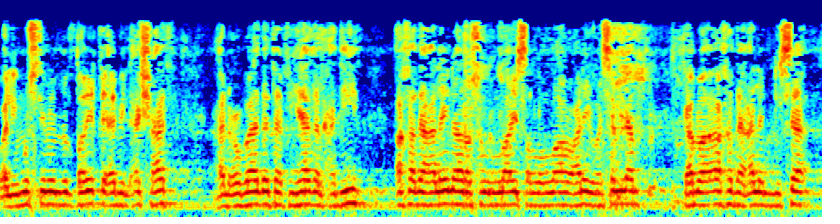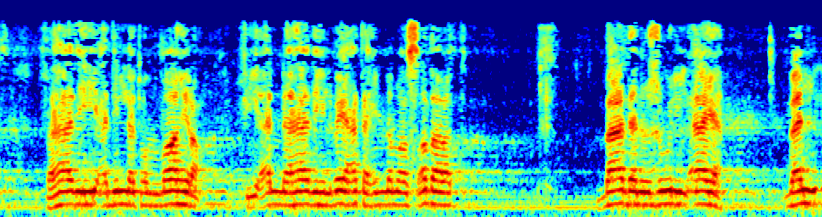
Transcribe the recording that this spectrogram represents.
ولمسلم من طريق أبي الأشعث عن عبادة في هذا الحديث أخذ علينا رسول الله صلى الله عليه وسلم كما أخذ على النساء. فهذه أدلة ظاهرة في أن هذه البيعة إنما صدرت بعد نزول الآية بل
